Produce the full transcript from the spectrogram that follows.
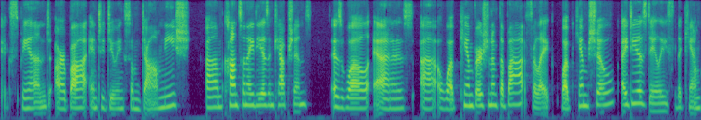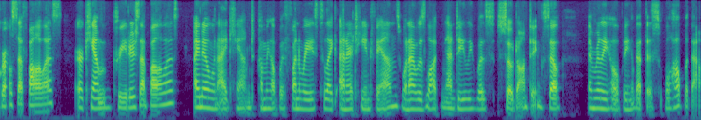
expand our bot into doing some Dom niche um, content ideas and captions, as well as uh, a webcam version of the bot for like webcam show ideas daily for the cam girls that follow us or cam creators that follow us. I know when I cammed, coming up with fun ways to like entertain fans when I was logging on daily was so daunting. So I'm really hoping that this will help with that.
